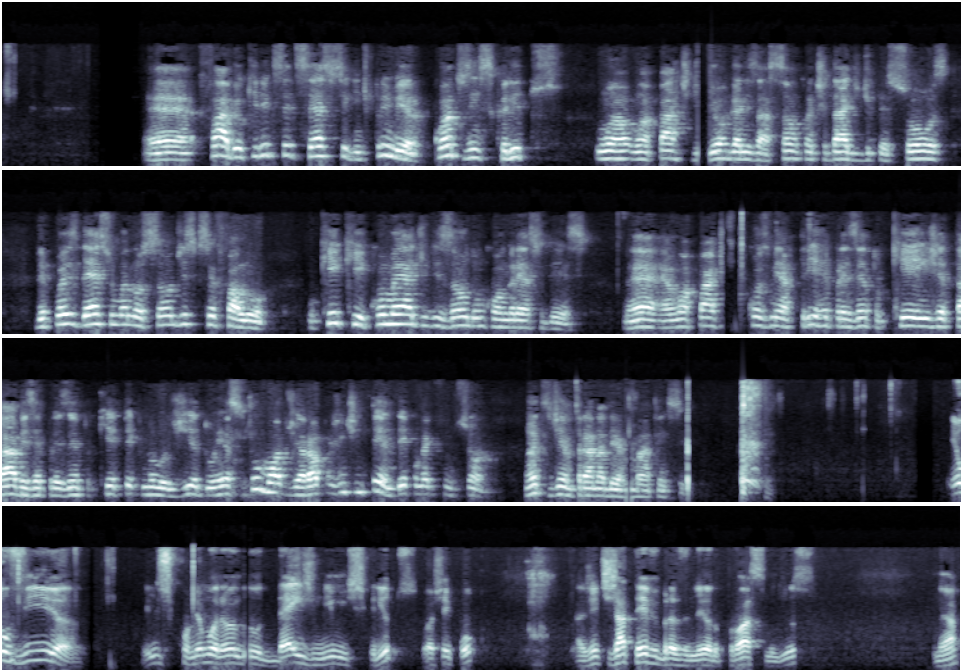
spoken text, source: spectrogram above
É, Fábio, eu queria que você dissesse o seguinte: primeiro, quantos inscritos, uma, uma parte de organização, quantidade de pessoas. Depois desse uma noção disso que você falou. O que, que como é a divisão de um congresso desse? Né? É uma parte cosmiatria representa o que, injetáveis representa o que, tecnologia, doença, de um modo geral, para a gente entender como é que funciona, antes de entrar na dermata em si. Eu vi eles comemorando 10 mil inscritos, eu achei pouco. A gente já teve brasileiro próximo disso, né?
